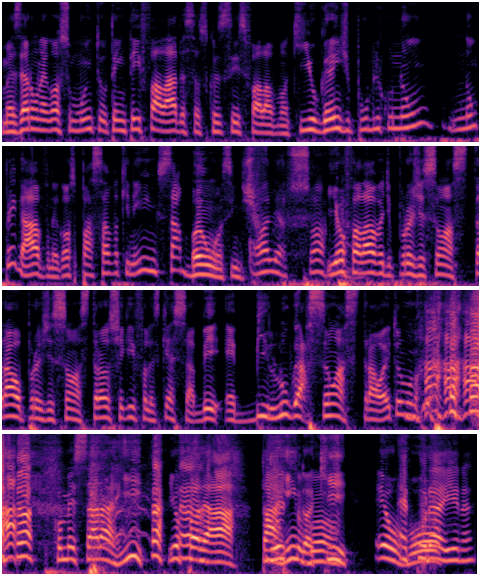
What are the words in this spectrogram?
mas era um negócio muito. Eu tentei falar dessas coisas que vocês falavam aqui e o grande público não, não pegava. O negócio passava que nem sabão, assim. tchum. Olha só. E eu falava de projeção astral, projeção astral. Eu cheguei e falei: quer saber? É bilugação astral. Aí todo mundo começaram a rir. E eu falei: Ah, tá Muito rindo bom. aqui? Eu É vou por aí, né?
